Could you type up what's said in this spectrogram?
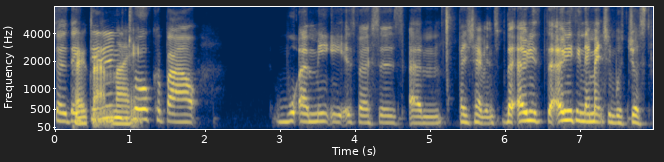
So they program, didn't like... talk about uh, meat eaters versus um, vegetarians. The only the only thing they mentioned was just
